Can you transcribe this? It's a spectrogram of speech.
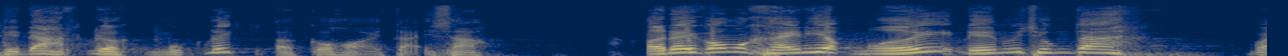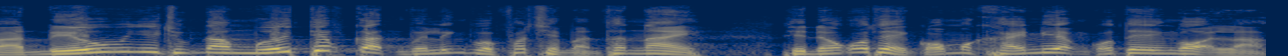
thì đạt được mục đích ở câu hỏi tại sao. Ở đây có một khái niệm mới đến với chúng ta và nếu như chúng ta mới tiếp cận với lĩnh vực phát triển bản thân này thì nó có thể có một khái niệm có tên gọi là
